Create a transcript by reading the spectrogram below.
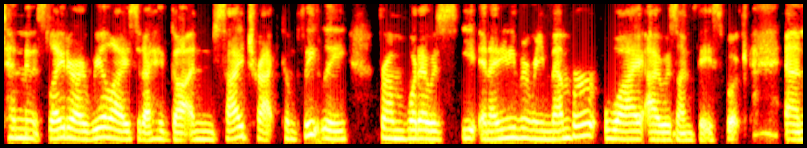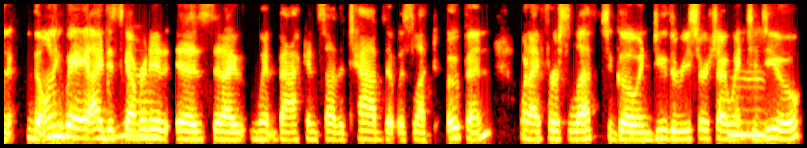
10 minutes later, I realized that I had gotten sidetracked completely from what I was, and I didn't even remember why I was on Facebook. And the only way I discovered yeah. it is that I went back and saw the tab that was left open when I first left to go and do the research I went mm. to do,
